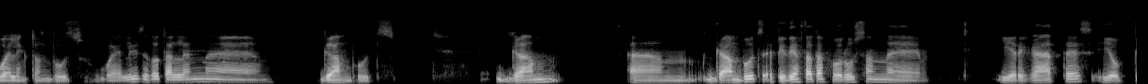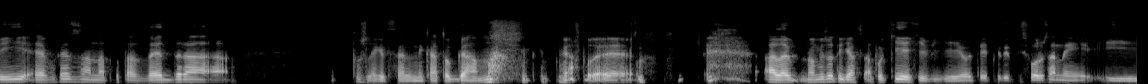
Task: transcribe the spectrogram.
Wellington boots, wellies. Εδώ τα λένε gum boots. Gum, gum boots, επειδή αυτά τα φορούσαν ε, οι εργάτες οι οποίοι έβγαζαν από τα δέντρα πώς λέγεται στα ελληνικά, το γκάμ. αυτό, ε, αλλά νομίζω ότι από εκεί έχει βγει, ότι επειδή τις φορούσαν οι, οι,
